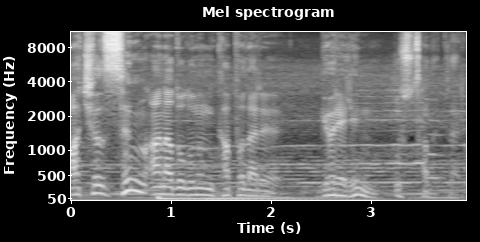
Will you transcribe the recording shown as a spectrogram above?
Açılsın Anadolu'nun kapıları, görelim ustalıkları.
